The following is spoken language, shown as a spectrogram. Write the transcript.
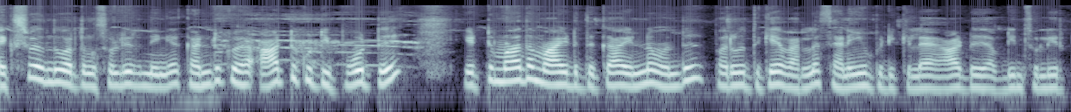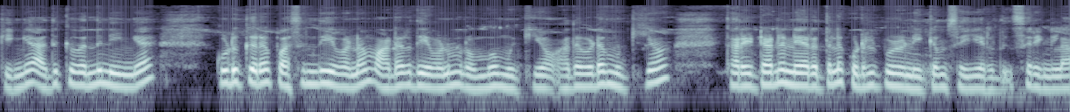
நெக்ஸ்ட் வந்து ஒருத்தவங்க சொல்லியிருந்தீங்க கன்று ஆட்டுக்குட்டி போட்டு எட்டு மாதம் ஆயிடுதுக்கா? இன்னும் வந்து பருவத்துக்கே வரல சனையும் பிடிக்கல ஆடு அப்படின்னு சொல்லியிருக்கீங்க. அதுக்கு வந்து நீங்கள் கொடுக்குற பசுந்தீவனம் அடர் தீவனம் ரொம்ப முக்கியம். அதை விட முக்கியம் கரெக்டான நேரத்தில் குடல்புழு நீக்கம் செய்கிறது சரிங்களா?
